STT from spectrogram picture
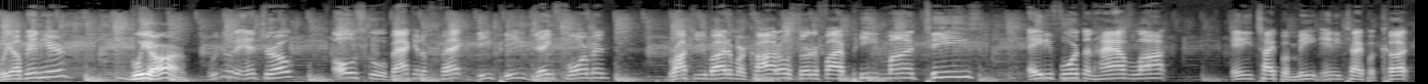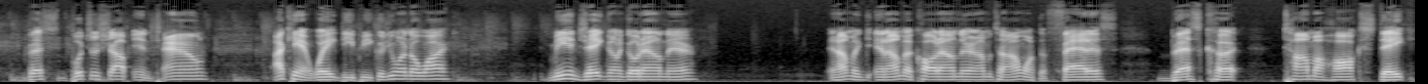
We up in here? We are. We do the intro. Old school, back in effect. DP, J Foreman. Brought to you by the Mercado, certified Piedmontese, 84th and Havelock. Any type of meat, any type of cut. Best butcher shop in town. I can't wait, DP, because you want to know why? Me and Jake gonna go down there, and I'm gonna and I'm gonna call down there, and I'm gonna tell tell. 'em I want the fattest, best cut tomahawk steak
